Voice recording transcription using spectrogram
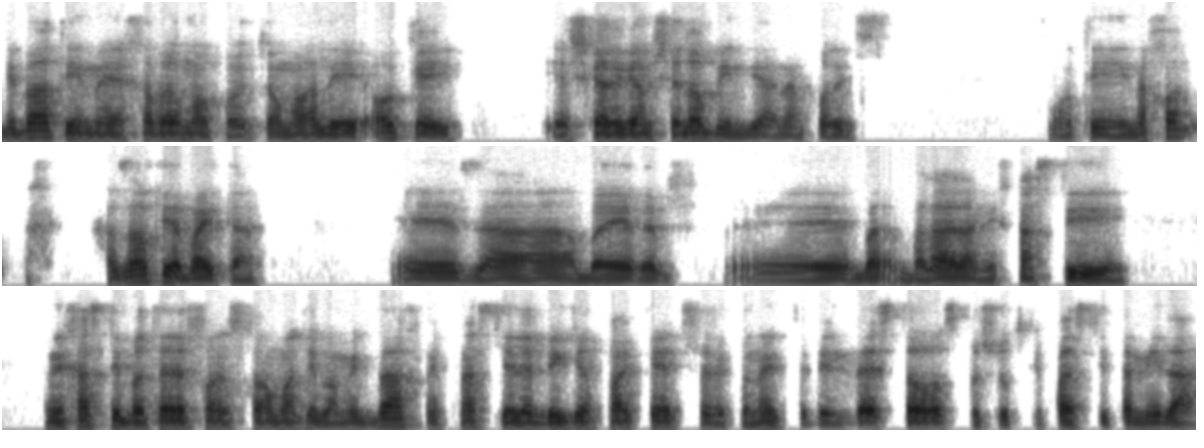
דיברתי עם אה, חבר מהפרויקט, הוא אמר לי, אוקיי, יש כאלה גם שלא באינדיאנפוליס. אמרתי, נכון, חזרתי הביתה, אה, זה היה בערב, אה, בלילה, נכנסתי, נכנסתי בטלפון, אז עמדתי במטבח, נכנסתי ל BiggerPockets ול-Connected פשוט חיפשתי את המילה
